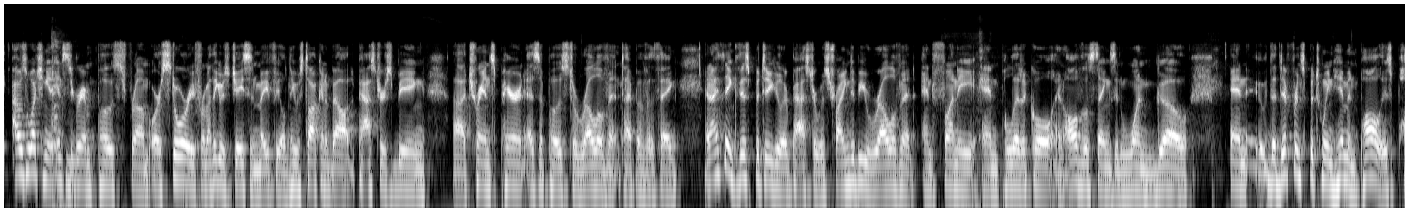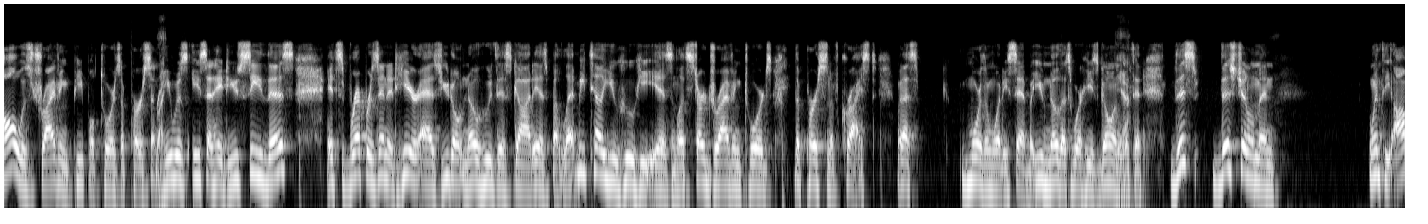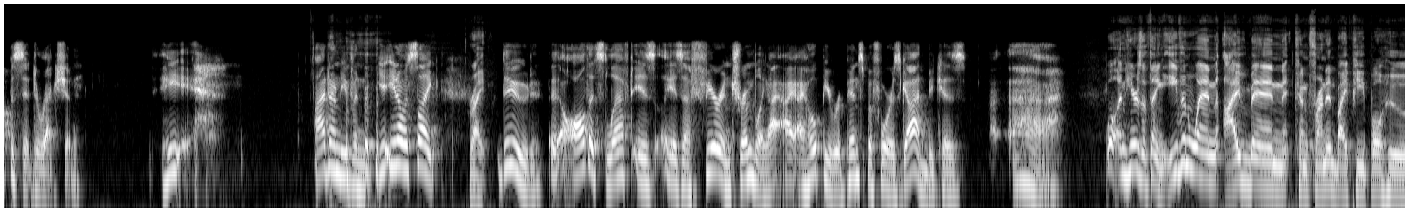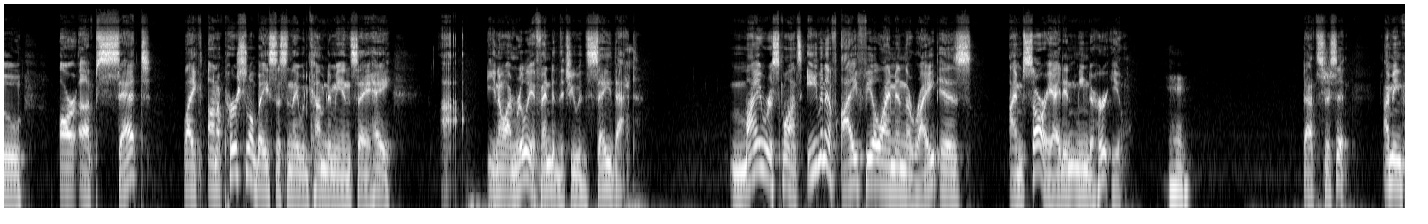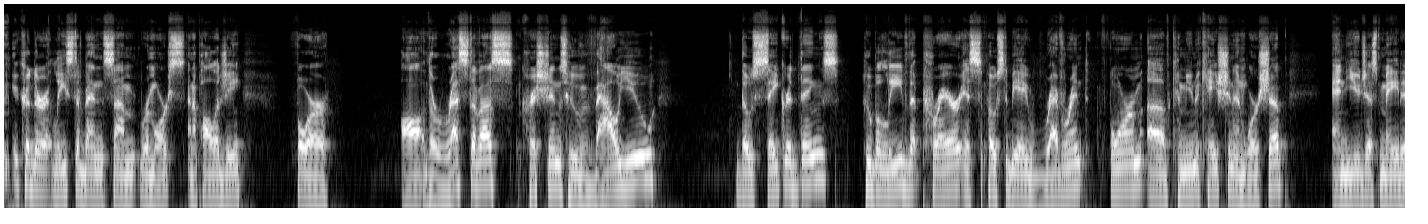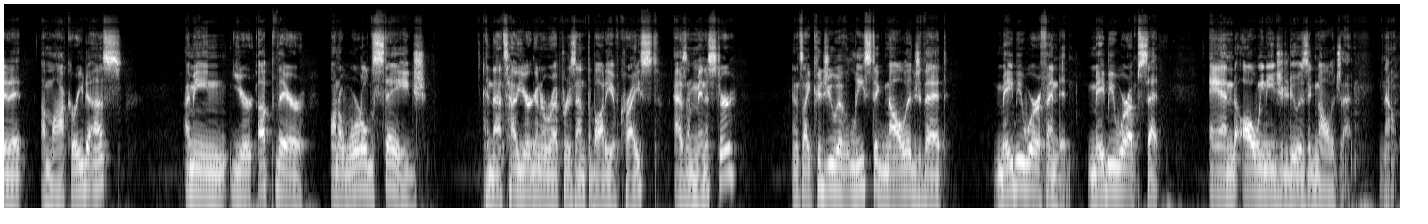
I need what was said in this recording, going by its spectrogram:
I was watching an Instagram post from or a story from I think it was Jason Mayfield. And he was talking about pastors being uh, transparent as opposed to relevant type of a thing. And I think this particular pastor was trying to be relevant and funny and political and all those things in one go. And the difference between him and Paul is Paul was driving people towards a person. Right. He was he said, "Hey, do you see this? It's represented here as you don't know who this God is, but let me tell you who he is and let's start driving towards the person of Christ." Well, that's more than what he said, but you know that's where he's going yeah. with it. This this gentleman went the opposite direction. He I don't even you know it's like right dude all that's left is is a fear and trembling I I, hope he repents before his God because uh, well and here's the thing even when I've been confronted by people who are upset like on a personal basis and they would come to me and say hey you know, I'm really offended that you would say that. My response, even if I feel I'm in the right, is I'm sorry, I didn't mean to hurt you. Mm-hmm. That's just it. I mean, could there at least have been some remorse and apology for all the rest of us Christians who value those sacred things, who believe that prayer is supposed to be a reverent form of communication and worship, and you just made it a mockery to us. I mean, you're up there on a world stage, and that's how you're going to represent the body of Christ as a minister. And it's like, could you at least acknowledge that maybe we're offended, maybe we're upset, and all we need you to do is acknowledge that? No.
